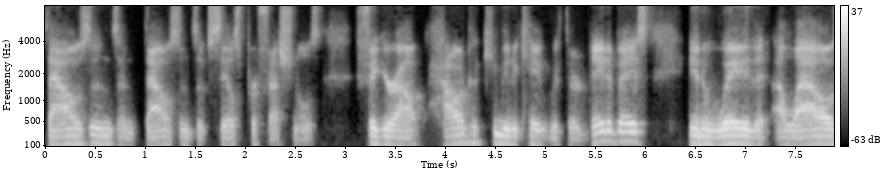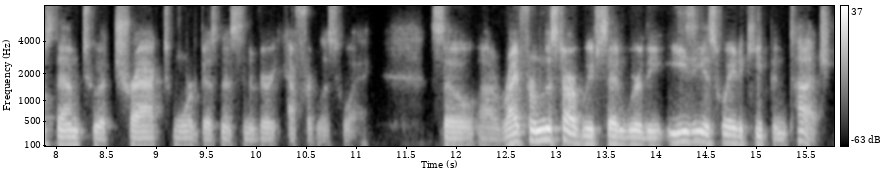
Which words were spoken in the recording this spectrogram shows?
thousands and thousands of sales professionals figure out how to communicate with their database in a way that allows them to attract more business in a very effortless way. So, uh, right from the start, we've said we're the easiest way to keep in touch.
